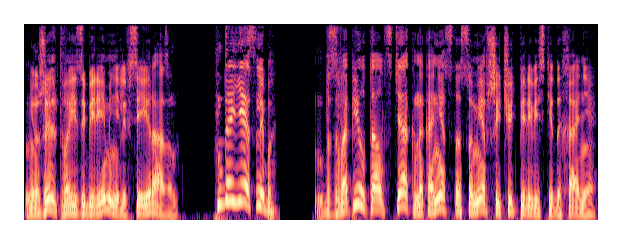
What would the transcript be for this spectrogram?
Неужели твои забеременели все и разом?» «Да если бы!» Взвопил толстяк, наконец-то сумевший чуть перевести дыхание.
